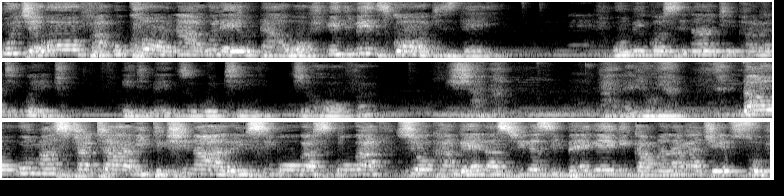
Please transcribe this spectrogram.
uJehova ukhona kuleyo ndawo. It means God is there. Uma inkosi nathi phakathi kwethu it means ukuthi Jehova Shama. Haleluya Now uma sithatha i-dictionary sibuka sibuka siyokhangela sifike sibheke igama laka Jesu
